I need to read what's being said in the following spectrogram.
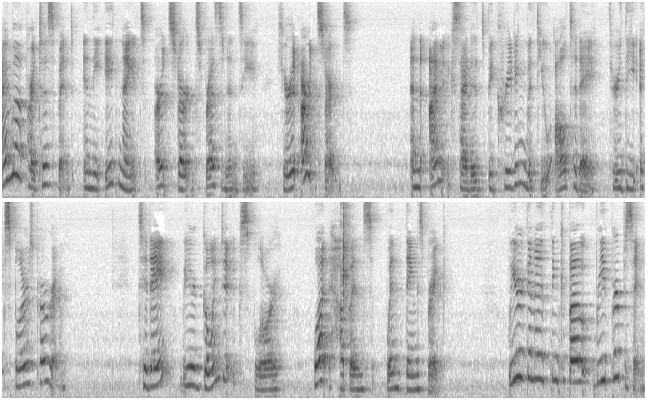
I'm a participant in the Ignite Art Starts residency here at Art Starts and I'm excited to be creating with you all today through the Explorers program. Today, we are going to explore what happens when things break. We are going to think about repurposing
